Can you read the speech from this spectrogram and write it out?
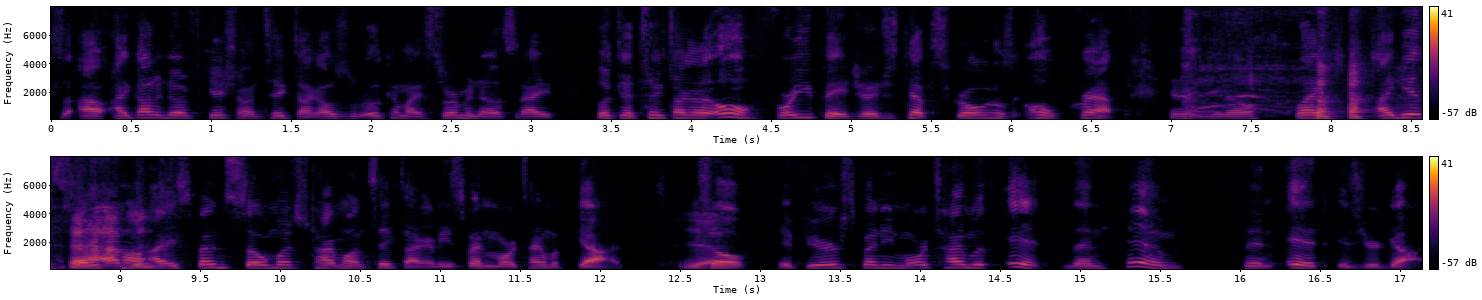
because I, I got a notification on TikTok. I was looking at my sermon notes and I looked at TikTok. And I, oh, for you page, and I just kept scrolling. I was like, oh crap, and then, you know, like I get so caught. I spend so much time on TikTok. I need to spend more time with God. yeah, So if you're spending more time with it than Him, then it is your God,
